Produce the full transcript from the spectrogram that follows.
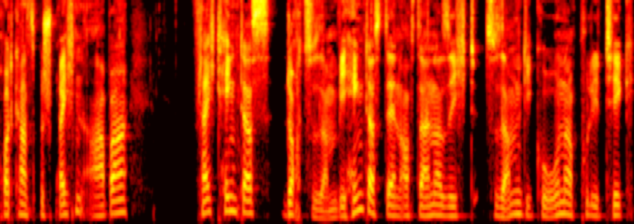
Podcasts besprechen, aber Vielleicht hängt das doch zusammen. Wie hängt das denn aus deiner Sicht zusammen, die Corona-Politik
